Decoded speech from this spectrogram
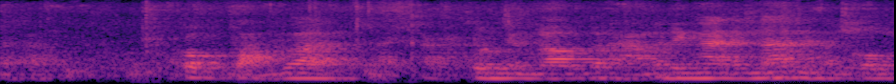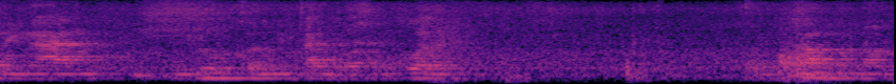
นะครับก็ฝันว่า คนอย่างเราก็หาไม่ได้ง่ายทั้งนั้นในสังคมในงานมีลูกคนมีตังค์พอสมควรผมข้ามนอน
